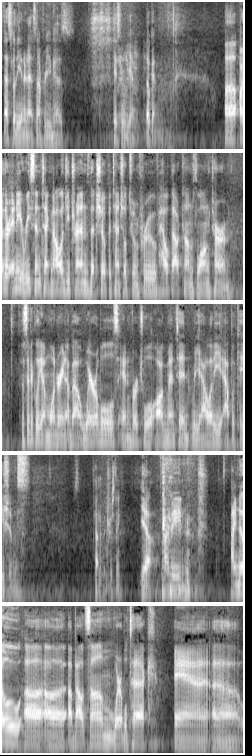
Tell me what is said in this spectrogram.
That's for the internet, it's not for you guys. In case you're, yeah. Okay. Uh, are there any recent technology trends that show potential to improve health outcomes long term? Specifically, I'm wondering about wearables and virtual augmented reality applications. Kind of interesting. Yeah, I mean, I know uh, uh, about some wearable tech and uh,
